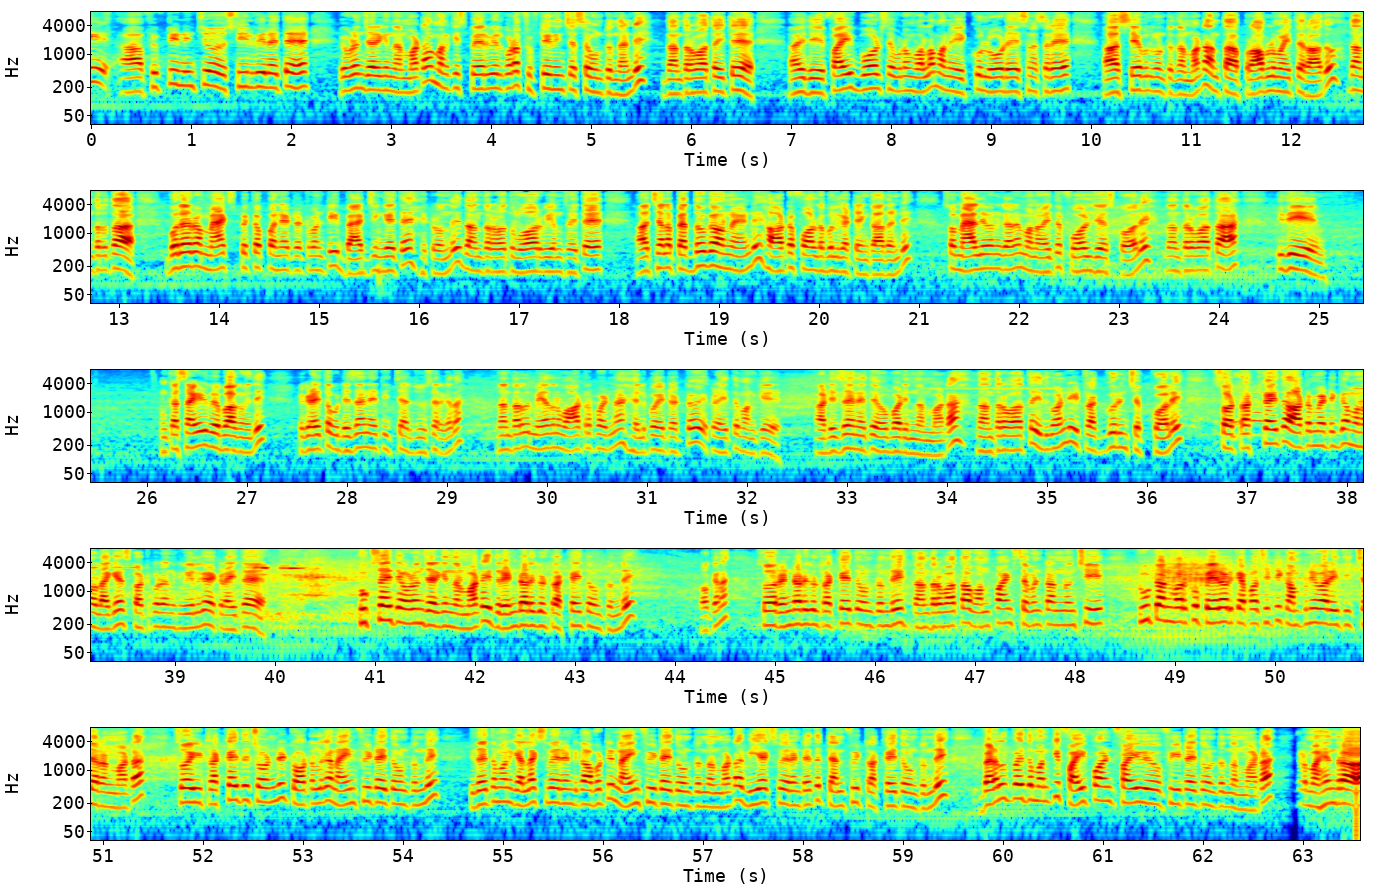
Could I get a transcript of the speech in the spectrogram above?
ఫిఫ్టీన్ ఇంచ్ స్టీల్ వీల్ అయితే ఇవ్వడం జరిగింది అనమాట మనకి స్పేర్ వీల్ కూడా ఫిఫ్టీన్ ఇంచెస్ ఉంటుందండి. దాని తర్వాత అయితే ఇది ఫైవ్ బోల్ట్స్ ఇవ్వడం వల్ల మనం ఎక్కువ లోడ్ వేసినా సరే స్టేబుల్గా ఉంటుందన్నమాట అంత ప్రాబ్లం అయితే రాదు. దాని తర్వాత బొలేరో మ్యాక్స్ పికప్ అనేటటువంటి బ్యాడ్జింగ్ అయితే ఇక్కడ ఉంది. దాని తర్వాత ఓఆర్విఎమ్స్ అయితే చాలా పెద్దవిగా ఉన్నాయండి. ఆటో ఫోల్డబుల్ గట్టేం కాదండి. సో మాల్యూన్గానే మనం అయితే ఫోల్డ్ చేసుకోవాలి. దాని తర్వాత ఇది ఇంకా సైడ్ విభాగం ఇది. ఇక్కడైతే ఒక డిజైన్ అయితే ఇచ్చారు చూసారు కదా? దాని తర్వాత మీద వాటర్ పడినా వెళ్ళిపోయేటట్టు ఇక్కడైతే మనకి ఆ డిజైన్ అయితే ఇవ్వబడింది అనమాట దాని తర్వాత ఇదిగోండి ఈ ట్రక్ గురించి చెప్పుకోవాలి. సో ట్రక్ అయితే ఆటోమేటిక్గా మనం లగేజ్ కట్టుకోవడానికి వీలుగా ఇక్కడైతే హుక్స్ అయితే ఇవ్వడం జరిగిందనమాట ఇది రెండు అడుగుల ట్రక్ అయితే ఉంటుంది. ఓకేనా? సో రెండు అడుగుల ట్రక్ అయితే ఉంటుంది. దాని తర్వాత వన్ పాయింట్ సెవెన్ టన్ నుంచి టూ టన్ వరకు పేలోడ్ కెపాసిటీ కంపెనీ వారు అయితే ఇచ్చారనమాట సో ఈ ట్రక్ అయితే చూడండి టోటల్గా నైన్ ఫీట్ అయితే ఉంటుంది. ఇదైతే మనకి ఎల్ఎక్స్ వేరియంట్ కాబట్టి నైన్ ఫీట్ అయితే ఉంటుందన్నమాట. విఎక్స్ వేరియంట్ అయితే టెన్ ఫీట్ ట్రక్ అయితే ఉంటుంది. వెడల్పు అయితే మనకి ఫైవ్ పాయింట్ ఫైవ్ ఫీట్ అయితే ఉంటుందన్నమాట. ఇక్కడ మహేంద్ర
